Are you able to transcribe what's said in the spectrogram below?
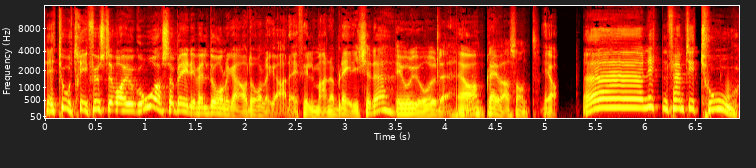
De to-tre første var jo gode, og så ble de vel dårligere og dårligere, de filmene. Ble de ikke det? Jo, gjorde det. Ja. Det ble bare sånt. Ja. Eh, 1952.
